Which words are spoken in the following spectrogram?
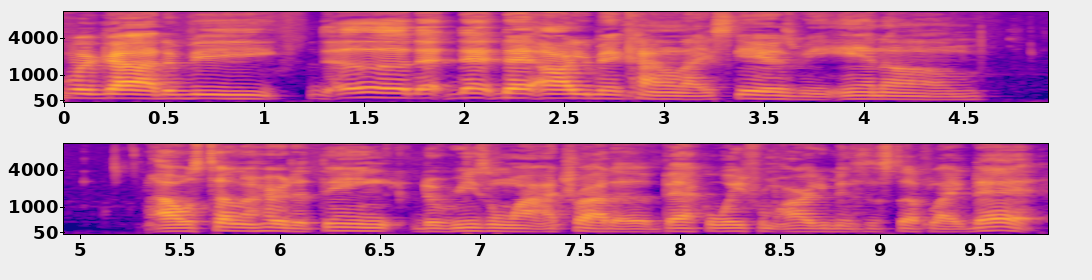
for God to be uh, that that that argument kind of like scares me. And um, I was telling her the thing, the reason why I try to back away from arguments and stuff like that,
